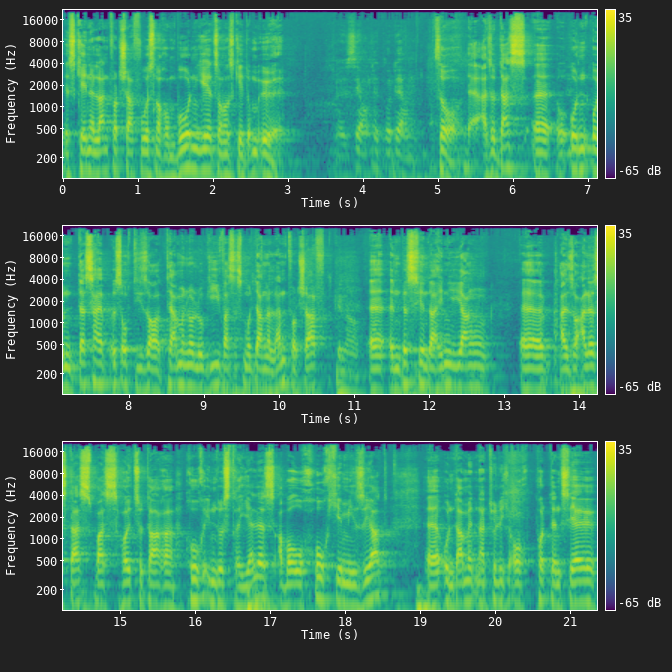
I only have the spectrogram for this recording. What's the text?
ist keine Landwirtschaft, wo es noch um Boden geht, sondern es geht um Öl. Ist ja auch nicht modern. So, also das, äh, und, und deshalb ist auch dieser Terminologie, was ist moderne Landwirtschaft, genau. äh, ein bisschen dahin gegangen. Äh, also alles das, was heutzutage hochindustriell ist, aber auch hochchemisiert äh, und damit natürlich auch potenziell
